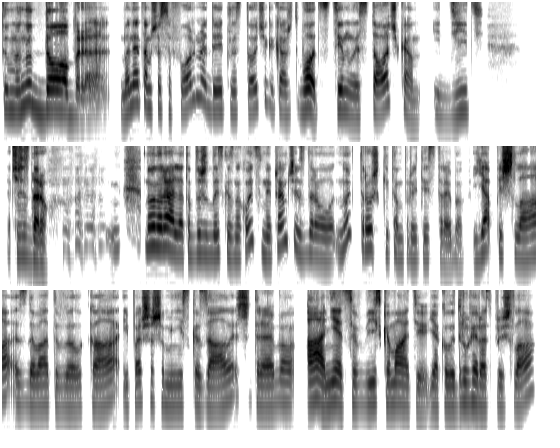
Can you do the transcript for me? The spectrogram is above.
Думаю, ну добре. Мене там щось оформлюють, дають листочок і кажуть, от з цим листочком ідіть через дорогу. ну, ну реально, там дуже близько знаходиться, не прям через дорогу, ну трошки там пройтись треба. Я пішла здавати ВЛК, і перше, що мені сказали, що треба. А, ні, це в військоматі. Я коли другий раз прийшла.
